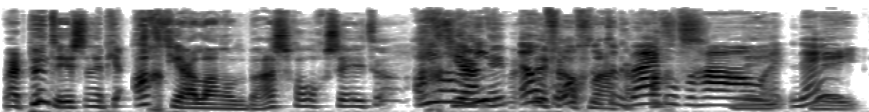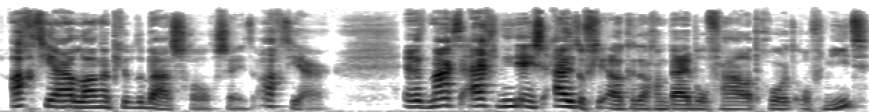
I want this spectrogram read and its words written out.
maar het punt is, dan heb je acht jaar lang op de basisschool gezeten. Acht jaar, nee, maar even afmaken. een Bijbelverhaal Acht- nee, nee? acht jaar lang heb je op de basisschool gezeten. Acht jaar. En het maakt eigenlijk niet eens uit of je elke dag een Bijbelverhaal hebt gehoord of niet.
